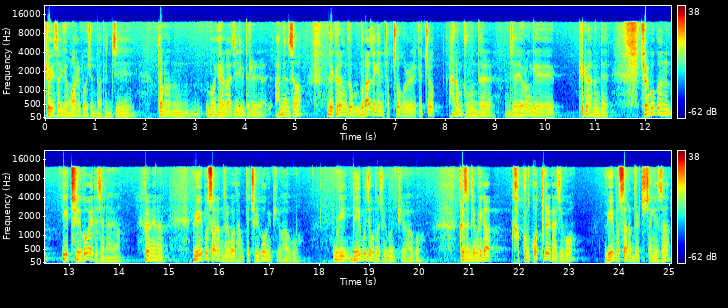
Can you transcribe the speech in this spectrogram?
교회에서 영화를 보여준다든지 또는 뭐 여러 가지 일들을 하면서 이제 그런 그 문화적인 접촉을 이렇게 쭉 하는 부분들 이제 이런 게 필요하는데 결국은 이게 즐거워야 되잖아요. 그러면은 외부 사람들과도 함께 즐거움이 필요하고 우리 내부적으로도 즐거움이 필요하고 그래서 이제 우리가 가꾼 꽃들을 가지고 외부 사람들을 초청해서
